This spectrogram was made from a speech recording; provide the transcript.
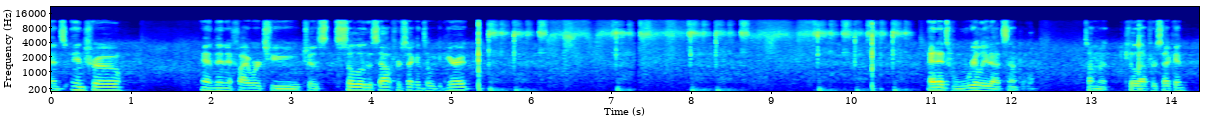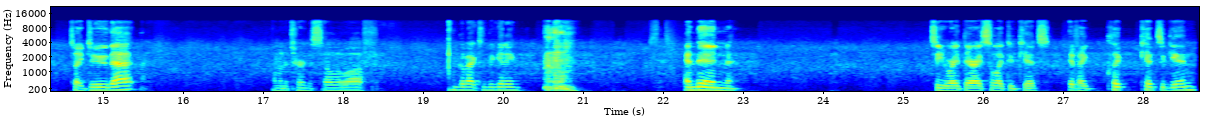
and it's intro. And then if I were to just solo this out for a second so we can hear it. And it's really that simple. So I'm gonna kill that for a second. So I do that. I'm gonna turn the solo off. Go back to the beginning. And then, see right there, I selected kits. If I click kits again,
